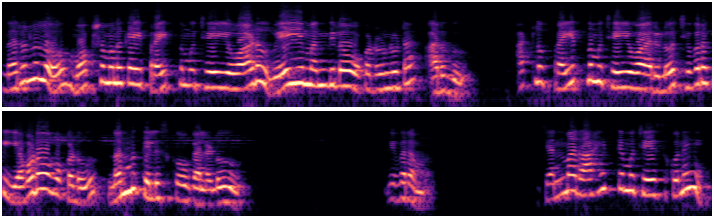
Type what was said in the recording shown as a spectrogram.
నరులలో మోక్షమునకై ప్రయత్నము చేయువాడు వేయి మందిలో ఒకడుండుట అరుదు. అట్లు ప్రయత్నము చేయువారిలో చివరకు ఎవడో ఒకడు నన్ను తెలుసుకోగలడు. వివరము. జన్మరాహిత్యము చేసుకుని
